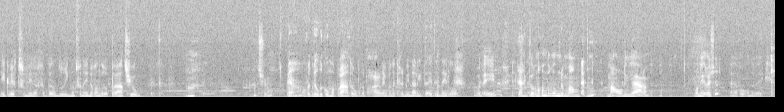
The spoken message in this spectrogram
Ik werd vanmiddag gebeld door iemand van een of andere praatshow. Hm. Ja, of ik wilde komen praten over de verharding van de criminaliteit in Nederland. Wat enig. Krijg ik toch nog een beroemde man, hm? Na al die jaren. Wanneer is het? Ja, volgende week.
